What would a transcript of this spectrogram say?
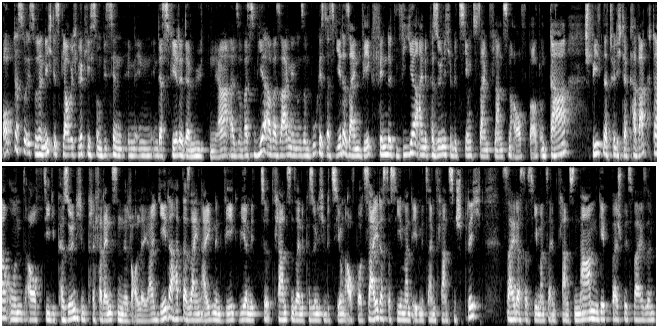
Ob das so ist oder nicht, ist, glaube ich, wirklich so ein bisschen in, in, in der Sphäre der Mythen. Ja, also was wir aber sagen in unserem Buch ist, dass jeder seinen Weg findet, wie er eine persönliche Beziehung zu seinen Pflanzen aufbaut. Und da spielt natürlich der Charakter und auch die, die persönlichen Präferenzen eine Rolle. Ja, jeder hat da seinen eigenen Weg, wie er mit Pflanzen seine persönliche Beziehung aufbaut. Sei das, dass jemand eben mit seinen Pflanzen spricht, sei das, dass jemand seinen Pflanzen Namen gibt beispielsweise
